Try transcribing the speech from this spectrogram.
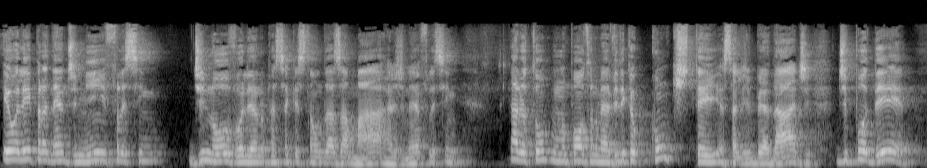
eu olhei para dentro de mim e falei assim, de novo olhando para essa questão das amarras, né? Eu falei assim, Cara, eu estou num ponto na minha vida que eu conquistei essa liberdade de poder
